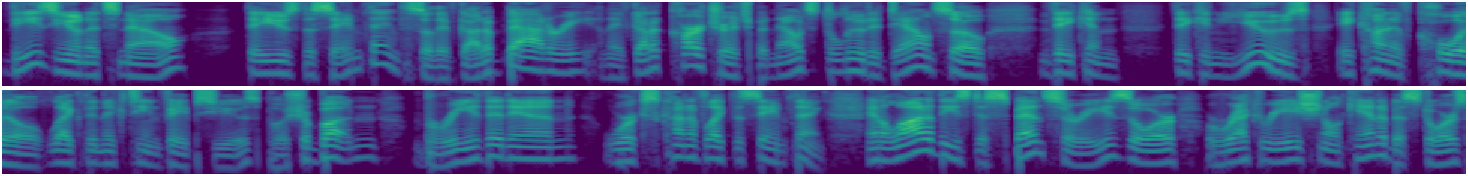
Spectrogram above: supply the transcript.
these units now they use the same thing. So they've got a battery and they've got a cartridge, but now it's diluted down so they can they can use a kind of coil like the nicotine vapes use, push a button, breathe it in, works kind of like the same thing. And a lot of these dispensaries or recreational cannabis stores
